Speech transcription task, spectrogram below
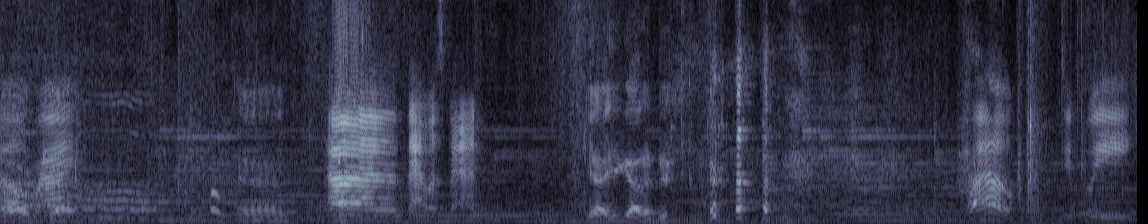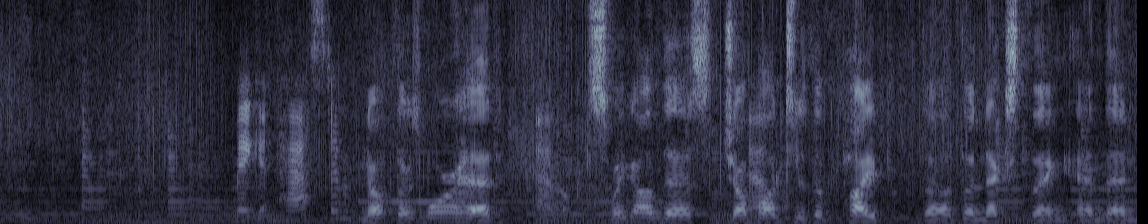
All Okay. right. And Uh, that was bad. yeah, you got to do. Oh, did we make it past him? nope, there's more ahead. Oh, okay. Swing on this, jump Okay. onto the pipe, the the next thing, and then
